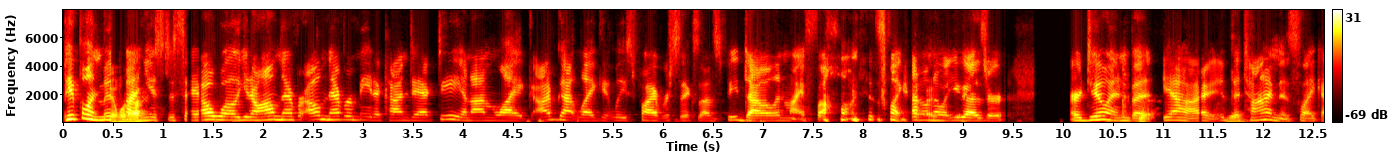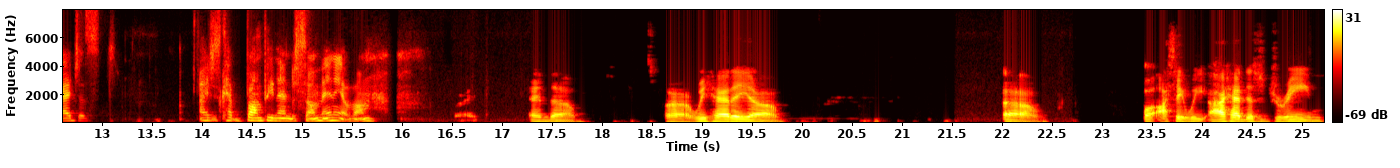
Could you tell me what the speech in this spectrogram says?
People in Midland used to say, "Oh well, you know, I'll never, I'll never meet a contactee," and I'm like, I've got like at least five or six on speed dial in my phone. it's like I don't know what you guys are are doing. But yeah, I, at yeah. the time, it's like I just, I just kept bumping into so many of them. Right. And um, uh, we had a uh, um, well, I say we. I had this dream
